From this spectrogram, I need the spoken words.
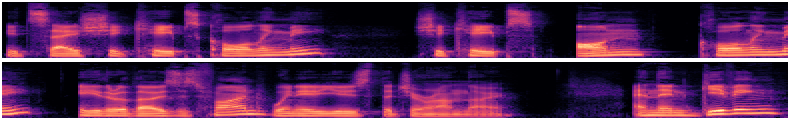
You'd say she keeps calling me. She keeps on calling me. Either of those is fine. We need to use the gerund though. And then giving,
